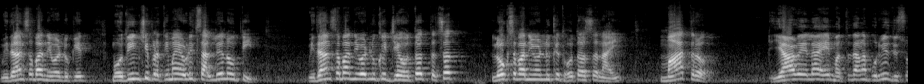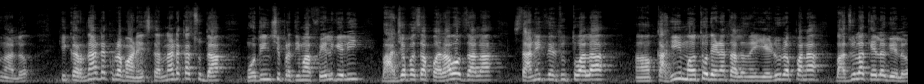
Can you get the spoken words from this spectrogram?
विधानसभा निवडणुकीत मोदींची प्रतिमा एवढी चालली नव्हती. विधानसभा निवडणुकीत जे होतं तसंच लोकसभा निवडणुकीत होतं असं नाही. मात्र यावेळेला हे मतदानापूर्वीच दिसून आलं की कर्नाटकप्रमाणेच कर्नाटकात सुद्धा मोदींची प्रतिमा फेल गेली भाजपचा पराभव झाला स्थानिक नेतृत्वाला काही महत्त्व देण्यात आलं नाही. येडियुरप्पांना बाजूला केलं गेलं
